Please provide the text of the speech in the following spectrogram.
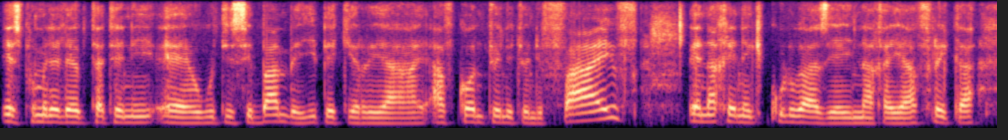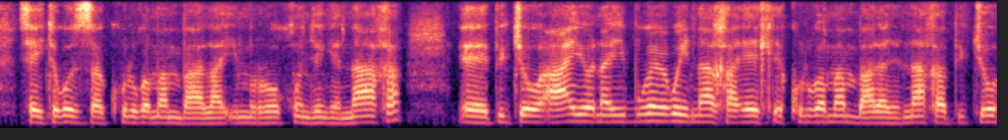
esiphumelele ekuthatheni eh, ukuthi sibambe ibhegiri ya afcon 2025 enarheni ekulukazi yayinarha yeafrika. Siyayithokozisa kakhulu kwamambala imorocco njengenarha. Eh, picture hayi yona ibukeka kuyinarha ehle khulu kwamambala nenarha picture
